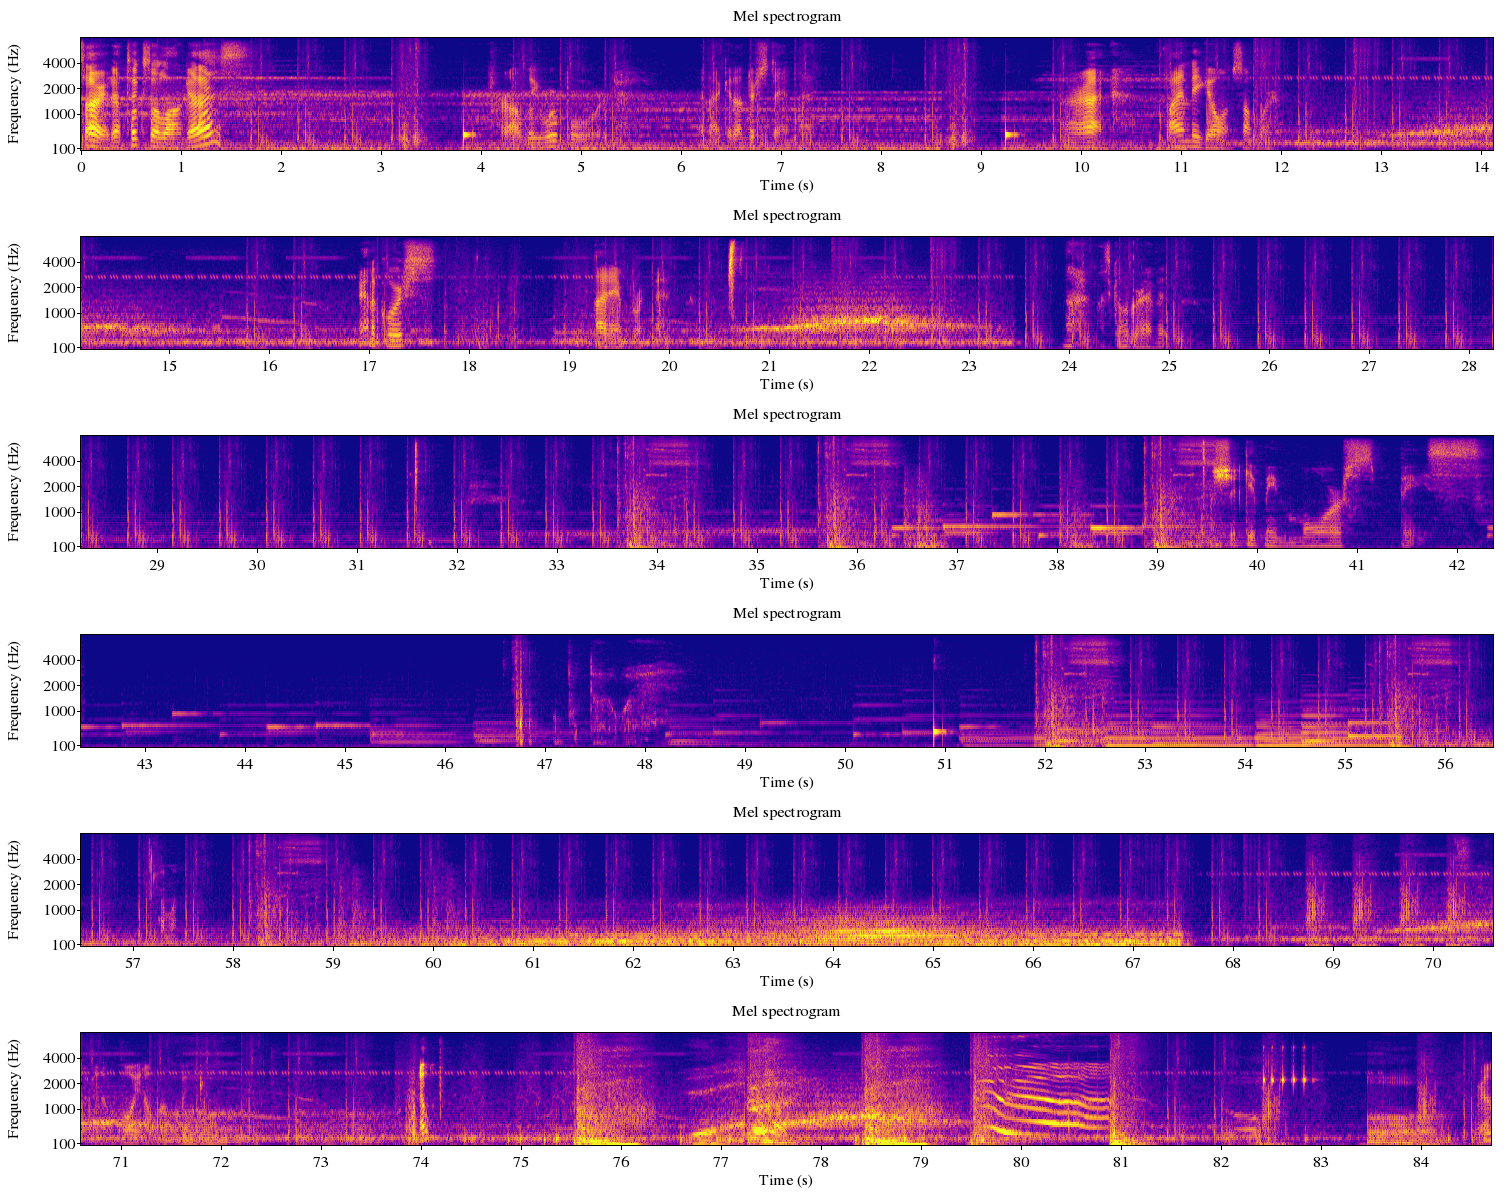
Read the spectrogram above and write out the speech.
Sorry that took so long, guys. Probably were bored. And I could understand that. Alright. Finally going somewhere. And of course, I didn't bring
